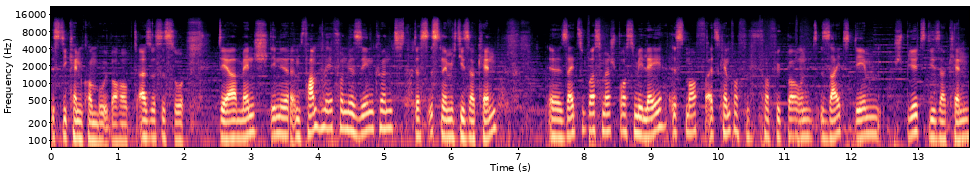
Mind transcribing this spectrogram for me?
ist die Ken-Kombo überhaupt. Also es ist so, der Mensch, den ihr im Thumbnail von mir sehen könnt, das ist nämlich dieser Ken. Äh, seit Super Smash Bros. Melee ist Morph als Kämpfer verfügbar und seitdem spielt dieser Ken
